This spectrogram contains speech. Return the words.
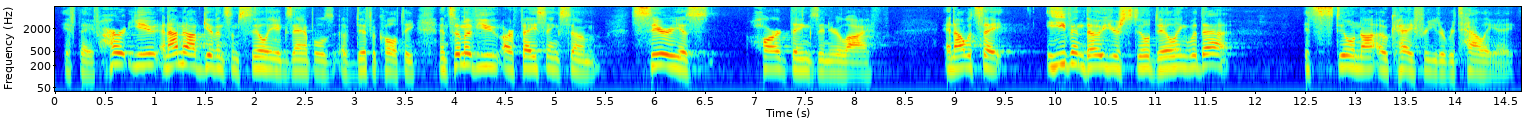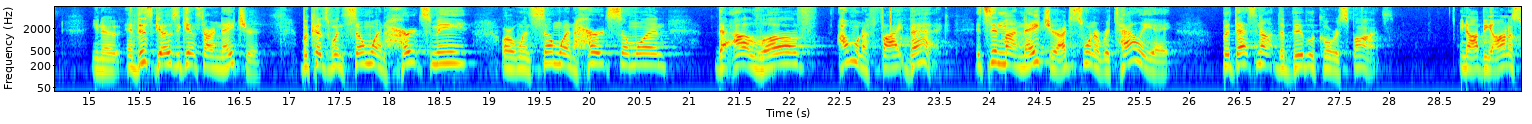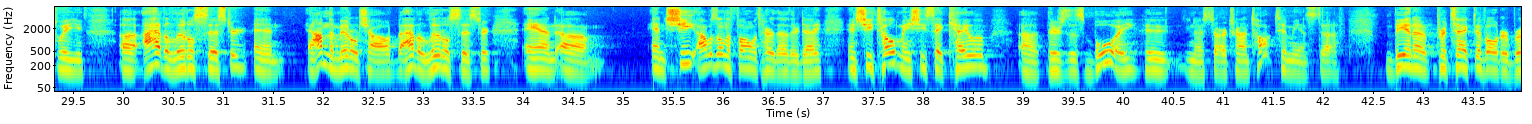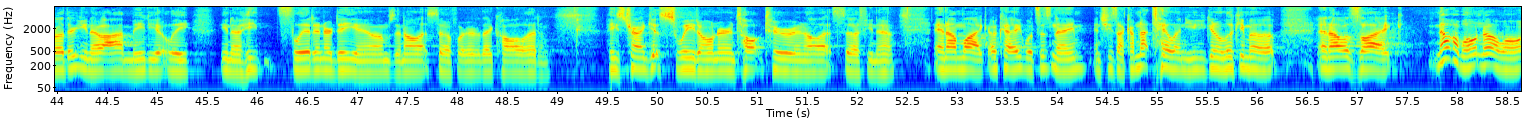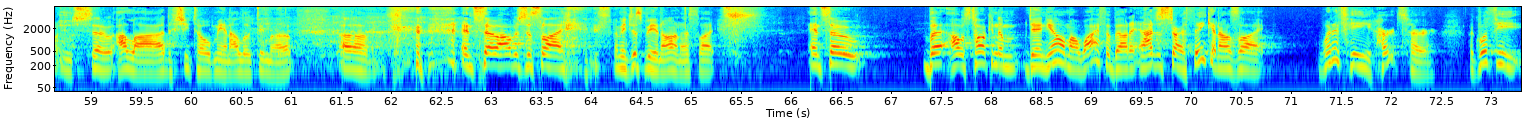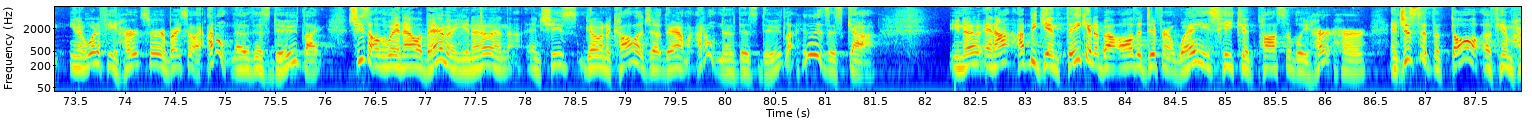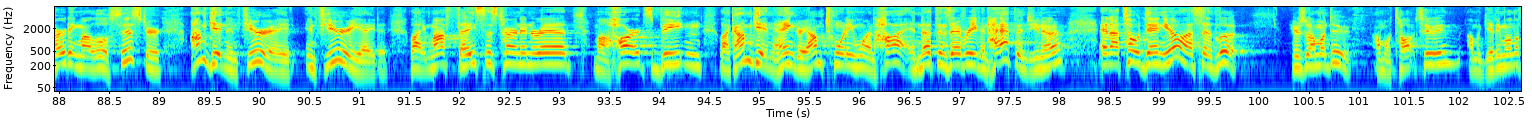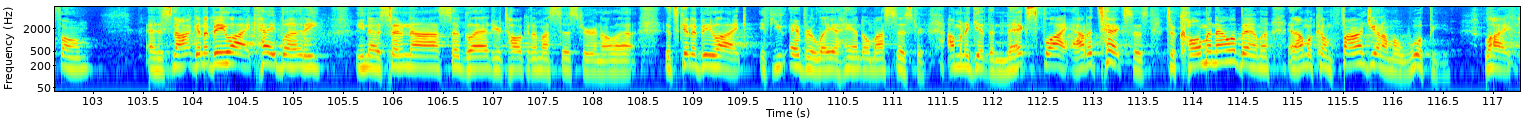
if they've hurt you, and I know I've given some silly examples of difficulty, and some of you are facing some serious, hard things in your life. And I would say, even though you're still dealing with that, it's still not okay for you to retaliate. You know, and this goes against our nature because when someone hurts me or when someone hurts someone that I love, I want to fight back. It's in my nature. I just want to retaliate. But that's not the biblical response. You know, I'll be honest with you. Uh, I have a little sister, and, I'm the middle child, but I have a little sister, and um, and she, I was on the phone with her the other day, and she told me, she said, Caleb, uh, there's this boy who, you know, started trying to talk to me and stuff. Being a protective older brother, you know, I immediately, you know, he slid in her DMs and all that stuff, whatever they call it. And he's trying to get sweet on her and talk to her and all that stuff, you know. And I'm like, okay, what's his name? And she's like, I'm not telling you, you're going to look him up. And I was like, no, I won't, no, I won't. And so I lied. She told me, and I looked him up. Um, and so I was just like, I mean, just being honest, like, and so, but I was talking to Danielle, my wife, about it, and I just started thinking, I was like, what if he hurts her? Like, what if he, you know, what if he hurts her or breaks her? Like, I don't know this dude. Like, she's all the way in Alabama, you know, and, and she's going to college up there. I'm like, I don't know this dude. Like, who is this guy? You know, and I, I, began thinking about all the different ways he could possibly hurt her. And just at the thought of him hurting my little sister, I'm getting infuriated, infuriated. Like my face is turning red, my heart's beating, like I'm getting angry. I'm 21 hot and nothing's ever even happened, you know? And I told Danielle, I said, look, here's what I'm gonna do. I'm gonna talk to him, I'm gonna get him on the phone, and it's not gonna be like, hey, buddy, you know, so nice, so glad you're talking to my sister and all that. It's gonna be like, if you ever lay a hand on my sister, I'm gonna get the next flight out of Texas to Cullman, Alabama, and I'm gonna come find you and I'm gonna whoop you. Like,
